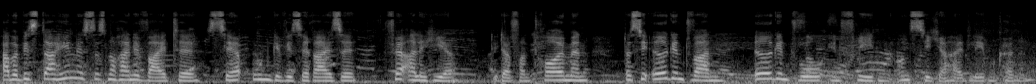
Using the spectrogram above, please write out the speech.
Aber bis dahin ist es noch eine weite, sehr ungewisse Reise für alle hier, die davon träumen, dass sie irgendwann, irgendwo in Frieden und Sicherheit leben können.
